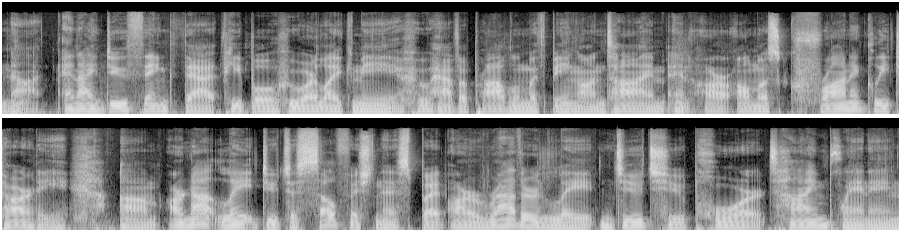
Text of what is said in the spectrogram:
not. And I do think that people who are like me, who have a problem with being on time and are almost chronically tardy, um, are not late due to selfishness, but are rather late due to poor time planning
